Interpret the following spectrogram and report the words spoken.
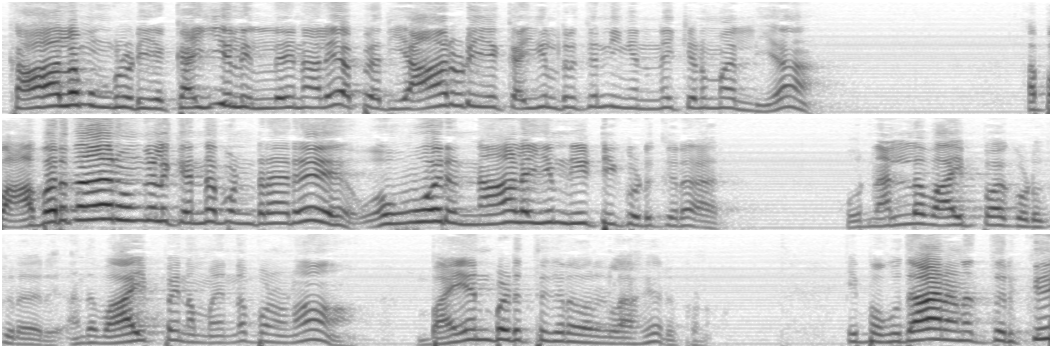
காலம் உங்களுடைய கையில் இல்லைனாலே அப்போ அது யாருடைய கையில் இருக்குன்னு நீங்க நினைக்கணுமா இல்லையா? அப்போ அவர்தான் உங்களுக்கு என்ன பண்றாரு? ஒவ்வொரு நாளையும் நீட்டி கொடுக்கிறார். ஒரு நல்ல வாய்ப்பாக கொடுக்குறாரு. அந்த வாய்ப்பை நம்ம என்ன பண்ணணும்? பயன்படுத்துகிறவர்களாக இருக்கணும். இப்போ உதாரணத்திற்கு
